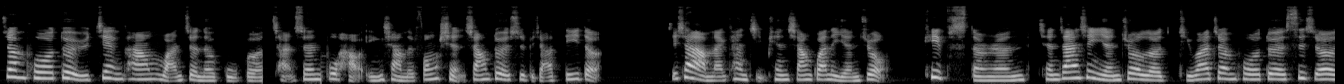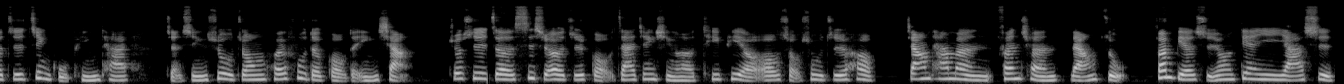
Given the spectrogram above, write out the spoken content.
震波对于健康完整的骨骼产生不好影响的风险相对是比较低的。接下来我们来看几篇相关的研究。Keeps 等人前瞻性研究了体外震波对四十二只胫骨平台整形术中恢复的狗的影响。就是这四十二只狗在进行了 TPLO 手术之后，将它们分成两组，分别使用电液压式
